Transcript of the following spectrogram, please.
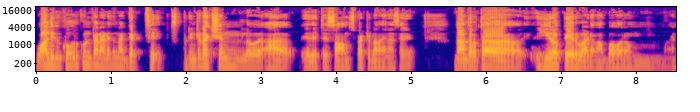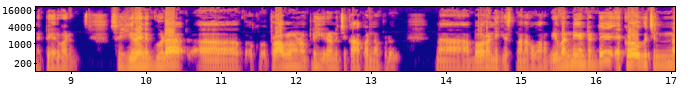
వాళ్ళు ఇవి కోరుకుంటారు అనేది నాకు గట్ ఫీలింగ్ ఇప్పుడు ఇంట్రడక్షన్లో ఏదైతే సాంగ్స్ పెట్టడం అయినా సరే దాని తర్వాత హీరో పేరు వాడాం అబ్బవరం అనే పేరు వాడాం సో హీరోయిన్ కూడా ప్రాబ్లం ఉన్నప్పుడు హీరో నుంచి కాపాడినప్పుడు నా అబ్బవరం నీకు ఇస్తున్నాను ఒక వరం. ఇవన్నీ ఏంటంటే ఎక్కడో ఒక చిన్న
